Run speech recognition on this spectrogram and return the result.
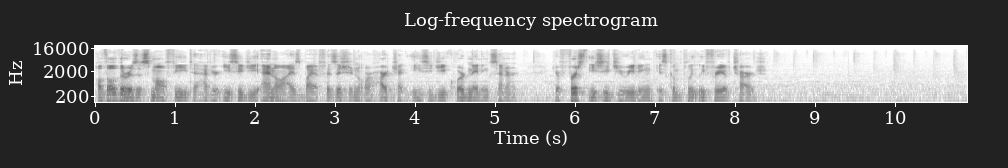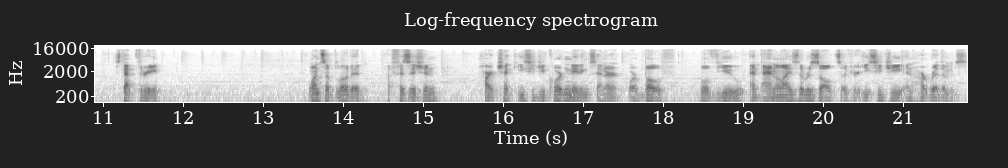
Although there is a small fee to have your ECG analyzed by a physician or HeartCheck ECG coordinating center, your first ECG reading is completely free of charge. Step 3. Once uploaded, a physician, HeartCheck ECG Coordinating Center, or both, will view and analyze the results of your ECG and heart rhythms.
